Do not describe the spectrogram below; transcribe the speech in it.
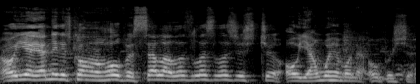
Oh yeah, y'all niggas calling Hov a sellout. Let's let's let's just chill. Oh yeah, I'm with him on that Oprah shit.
